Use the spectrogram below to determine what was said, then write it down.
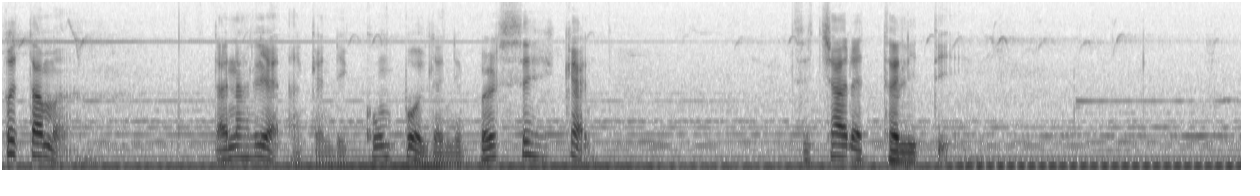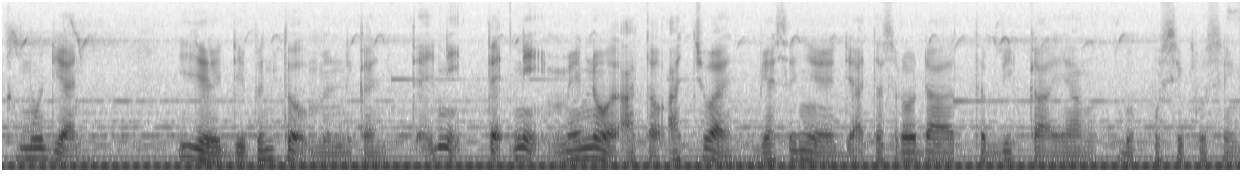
Pertama, tanah liat akan dikumpul dan dibersihkan secara teliti. Kemudian, ia dibentuk menggunakan teknik-teknik manual atau acuan. Biasanya di atas roda tembikar yang berpusing-pusing.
